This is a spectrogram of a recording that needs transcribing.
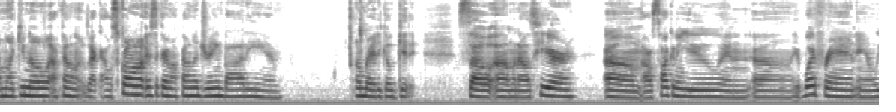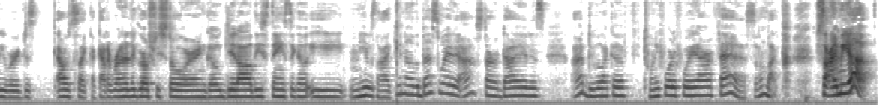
I'm like, you know, I found like I was scrolling on Instagram, I found a dream body, and I'm ready to go get it. So um, when I was here, um, I was talking to you and uh, your boyfriend, and we were just. I was like, I gotta run to the grocery store and go get all these things to go eat. And he was like, you know, the best way I start a diet is I do like a 24 to 48 hour fast. And I'm like, sign me up.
